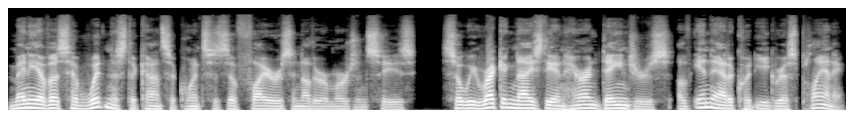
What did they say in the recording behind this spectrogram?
Many of us have witnessed the consequences of fires and other emergencies, so we recognize the inherent dangers of inadequate egress planning.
